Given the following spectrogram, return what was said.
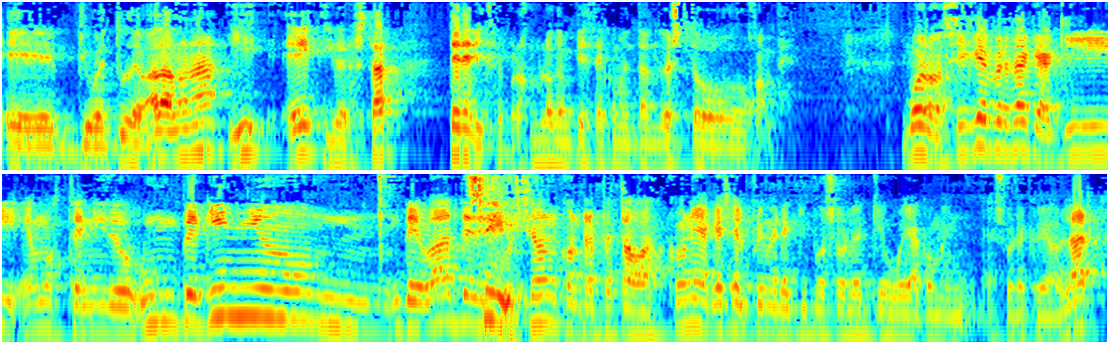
eh, Juventud de Badalona y e Iberostar Tenerife, por ejemplo, que empiece comentando esto Juanpe. Bueno, sí que es verdad que aquí hemos tenido un pequeño mm, debate, Sí. discusión con respecto a Vasconia, que es el primer equipo sobre el que voy a sobre el que voy a hablar.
